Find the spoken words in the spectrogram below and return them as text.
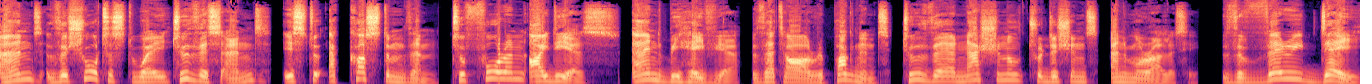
And the shortest way to this end is to accustom them to foreign ideas and behavior that are repugnant to their national traditions and morality. The very day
